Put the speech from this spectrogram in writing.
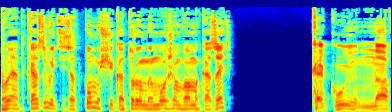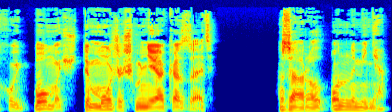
«Вы отказываетесь от помощи, которую мы можем вам оказать?» «Какую нахуй помощь ты можешь мне оказать?» Заорал он на меня.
